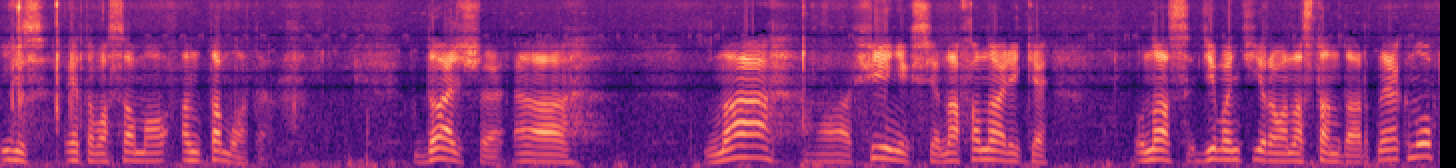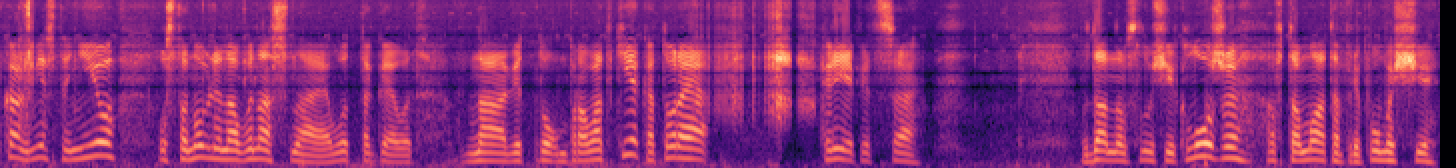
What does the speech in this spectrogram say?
из этого самого антомата. Дальше. Э, на э, Фениксе, на фонарике у нас демонтирована стандартная кнопка, вместо нее установлена выносная, вот такая вот на витом проводке, которая крепится в данном случае к ложе автомата при помощи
